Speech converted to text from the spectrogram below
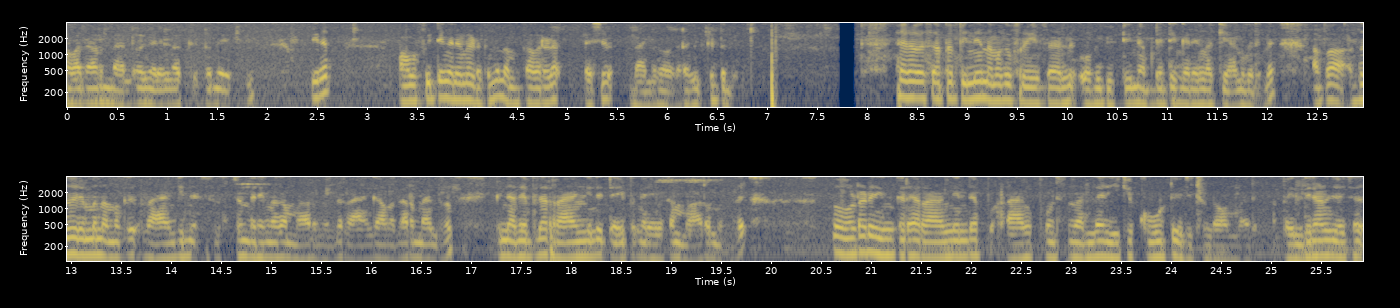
അവതാറും ബാനറും കാര്യങ്ങളൊക്കെ കിട്ടുന്നതായിരിക്കും. പിന്നെ ഔട്ട്ഫിറ്റും കാര്യങ്ങളും എടുക്കുമ്പോൾ നമുക്ക് അവരുടെ സ്പെഷ്യൽ ബാനറോ അവതരം കിട്ടുന്നതായിരിക്കും ഹലോ സാർ അപ്പോൾ പിന്നെ നമുക്ക് ഫ്രീ ഫയറിൽ ഒ ബി ഫിഫ്റ്റീൻ അപ്ഡേറ്റും കാര്യങ്ങളൊക്കെയാണ് വരുന്നത്. അപ്പോൾ അത് വരുമ്പോൾ നമുക്ക് റാങ്കിന്റെ സിസ്റ്റം കാര്യങ്ങളൊക്കെ മാറുന്നുണ്ട്. റാങ്ക് അവതാർ ബാനറും പിന്നെ അതേപോലെ റാങ്കിന്റെ ടൈപ്പും കാര്യങ്ങളൊക്കെ മാറുന്നുണ്ട്. അപ്പോൾ ഓൾറെഡി നിങ്ങൾക്കറിയാം റാങ്കിന്റെ റാങ്ക് പോയിന്റ്സ് നല്ല രീതിക്ക് കൂട്ടി വെച്ചിട്ടുണ്ട് അവന്മാർ അപ്പോൾ എന്തിനാണെന്ന് ചോദിച്ചാൽ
